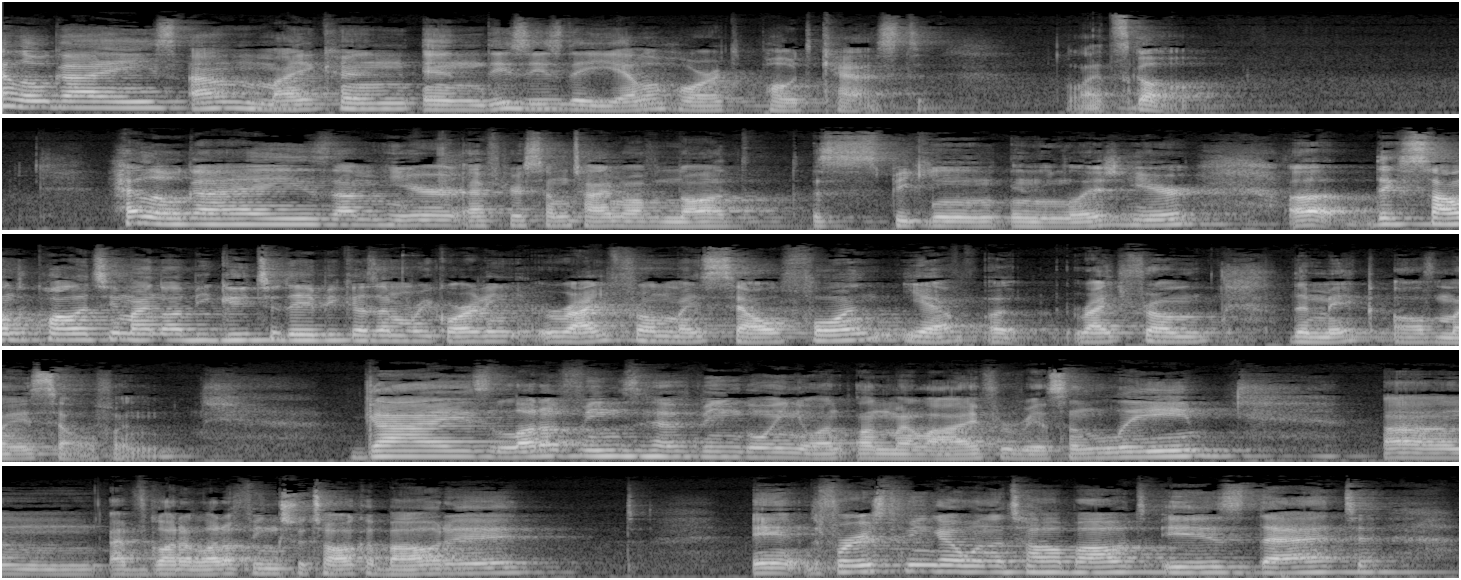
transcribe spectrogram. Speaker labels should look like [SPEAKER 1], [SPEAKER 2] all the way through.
[SPEAKER 1] Hello, guys, I'm Maicon, and this is the Yellow Heart Podcast. Let's go. Hello, guys, I'm here after some time of not speaking in English here. Uh, the sound quality might not be good today because I'm recording right from my cell phone. Yeah, uh, right from the mic of my cell phone. Guys, a lot of things have been going on on my life recently. Um, I've got a lot of things to talk about it. And the first thing I want to talk about is that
